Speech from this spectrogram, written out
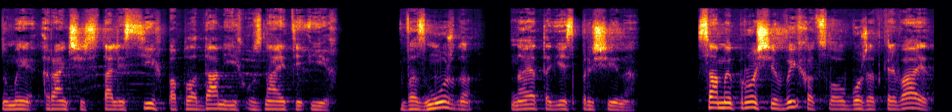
Но мы раньше читали стих, по плодам их узнаете их. Возможно, на это есть причина. Самый проще выход, Слово Божие открывает,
